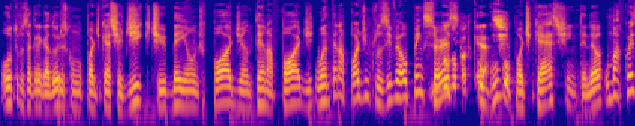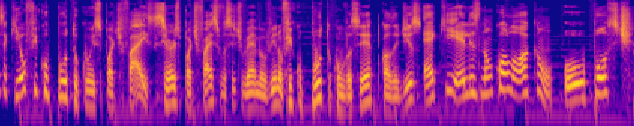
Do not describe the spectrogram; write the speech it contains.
outros agregadores como Podcast Addict, Beyond Pod, Antena Pod. O Antena Pod, inclusive, é open source. Google Podcast. O Google Podcast, entendeu? Uma coisa que eu fico puto com o Spotify, senhor Spotify, se você estiver me ouvindo, eu fico puto com você por causa disso, é que eles não colocam o post.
